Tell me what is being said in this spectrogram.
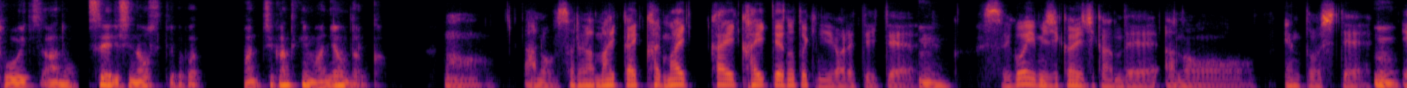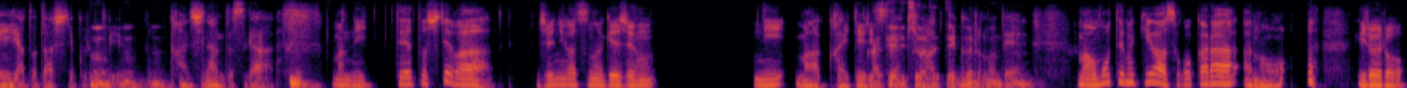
統一、あの、整理し直すっていうことは、まあ、時間的に間に合うんだろうか？うん、あのそれは毎回か、毎回改定の時に言われていて、うん。すごい短い時間で、あの検討して、うん。えいやと出してくるという感じなんですが、まあ、日程としては、12月の下旬に、まあ、改定率が決まってくるので、まあ、表向きはそこから、あの、いろいろ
